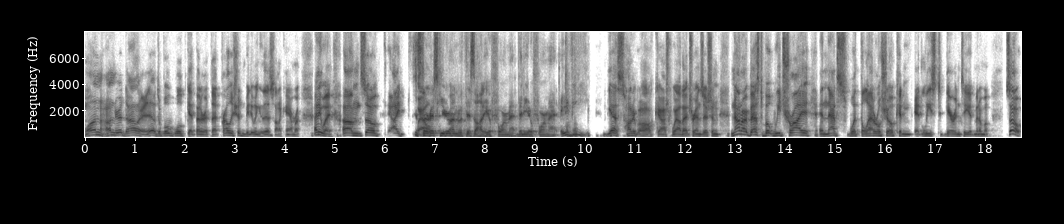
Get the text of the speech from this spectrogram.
one hundred dollars. Yeah, we'll we'll get better at that. Probably shouldn't be doing this on a camera. Anyway, um, so I It's wow. the risk you run with this audio format, video format. AV. yes, hundred. Oh gosh, wow, that transition. Not our best, but we try, and that's what the lateral show can at least guarantee at minimum. So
